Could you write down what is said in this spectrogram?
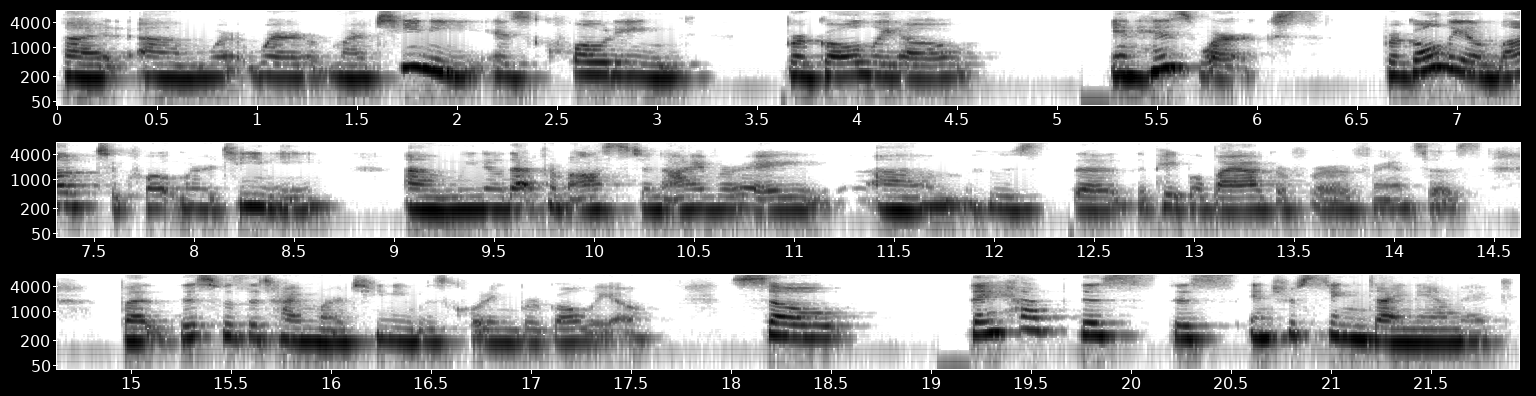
but um, where, where Martini is quoting Bergoglio in his works. Bergoglio loved to quote Martini. Um, we know that from Austen Ivereigh, um, who's the, the papal biographer of Francis. But this was the time Martini was quoting Bergoglio. So they have this, this interesting dynamic.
